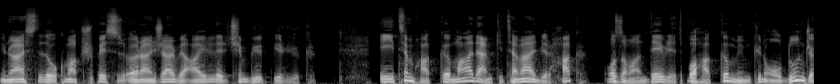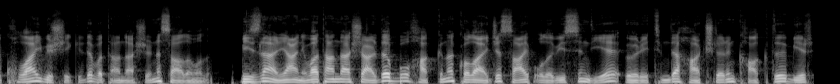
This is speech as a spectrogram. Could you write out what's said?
Üniversitede okumak şüphesiz öğrenciler ve aileler için büyük bir yük. Eğitim hakkı madem ki temel bir hak, o zaman devlet bu hakkı mümkün olduğunca kolay bir şekilde vatandaşlarına sağlamalı. Bizler yani vatandaşlar da bu hakkına kolayca sahip olabilsin diye öğretimde harçların kalktığı bir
